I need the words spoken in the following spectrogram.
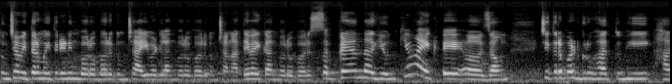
तुमच्या मित्रमैत्रिणींबरोबर तुमच्या आईवडिलांबरोबर तुमच्या नातेवाईकांबरोबर सगळ्यांना घेऊन किंवा एकटे जाऊन चित्रपटगृहात तुम्ही हा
